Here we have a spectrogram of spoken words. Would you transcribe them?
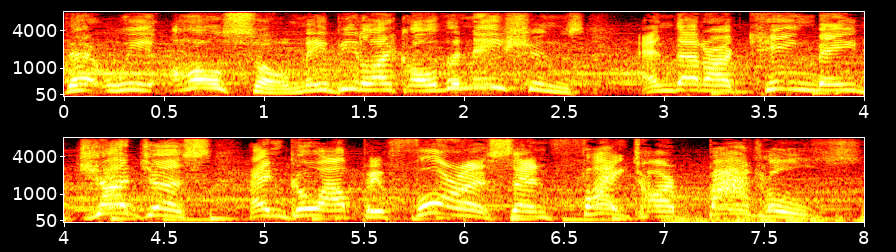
that we also may be like all the nations, and that our king may judge us and go out before us and fight our battles.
